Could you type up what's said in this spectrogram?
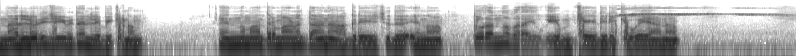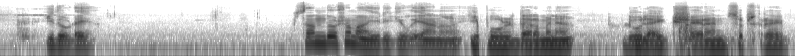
നല്ലൊരു ജീവിതം ലഭിക്കണം എന്ന് മാത്രമാണ് താൻ ആഗ്രഹിച്ചത് എന്ന് തുറന്നു പറയുകയും ചെയ്തിരിക്കുകയാണ്. ഇതോടെ സന്തോഷമായിരിക്കുകയാണ് ഇപ്പോൾ ധർമ്മന്. Do like share and subscribe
